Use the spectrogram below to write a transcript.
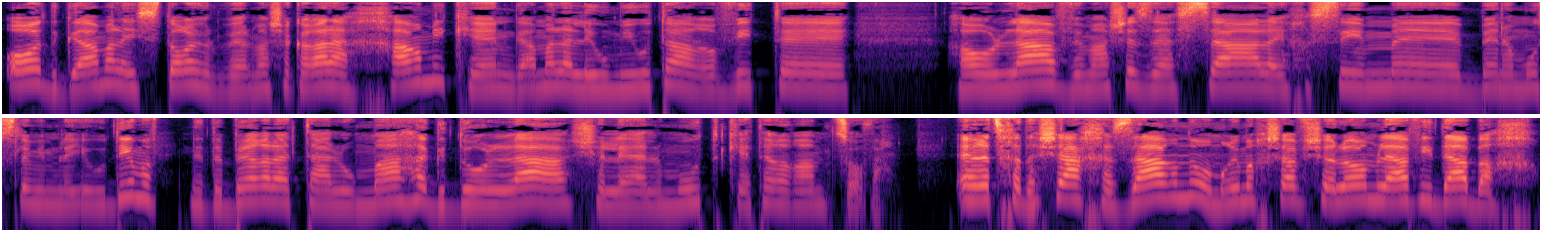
עוד גם על ההיסטוריה ועל מה שקרה לאחר מכן, גם על הלאומיות הערבית העולה ומה שזה עשה ליחסים uh, בין המוסלמים ליהודים. נדבר על התעלומה הגדולה של היעלמות כתר ארם צובע. ארץ חדשה, חזרנו, אומרים עכשיו שלום לאבי דבח.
